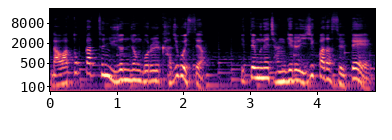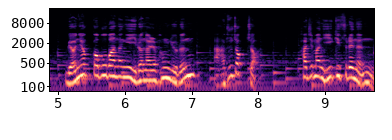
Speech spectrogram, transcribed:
나와 똑같은 유전 정보를 가지고 있어요. 이 때문에 장기를 이식받았을 때 면역 거부 반응이 일어날 확률은 아주 적죠. 하지만 이 기술에는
